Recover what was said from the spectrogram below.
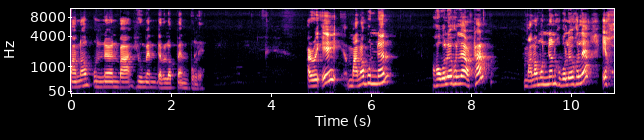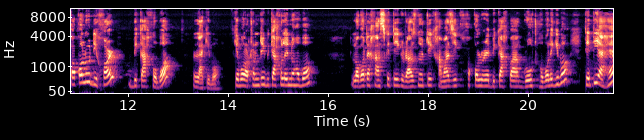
মানৱ উন্নয়ন বা হিউমেন ডেভেলপমেণ্ট বোলে। আৰু এই মানৱ উন্নয়ন হ'বলৈ হ'লে অৰ্থাৎ মানৱ উন্নয়ন হ'বলৈ হ'লে এই সকলো দিশৰ বিকাশ হ'ব লাগিব। কেৱল অৰ্থনৈতিক বিকাশ হ'লেই নহ'ব। লগতে সাংস্কৃতিক ৰাজনৈতিক সামাজিক সকলোৰে বিকাশ বা গ্ৰ'থ হ'ব লাগিব। তেতিয়াহে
